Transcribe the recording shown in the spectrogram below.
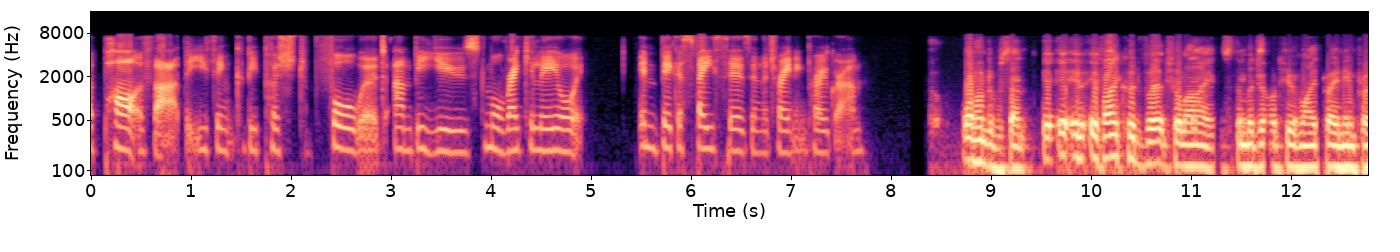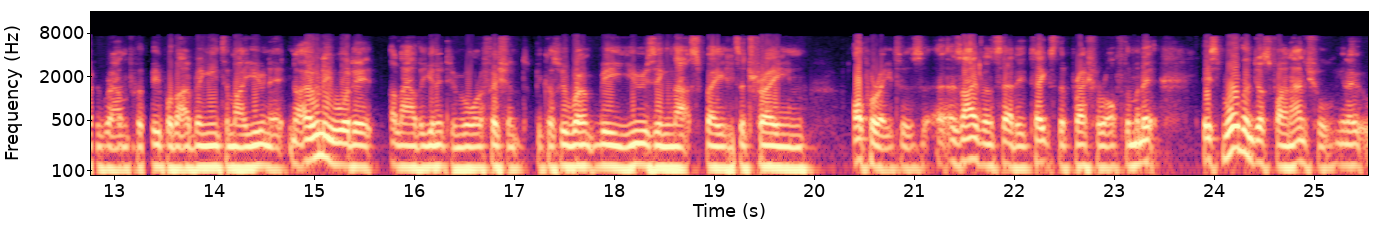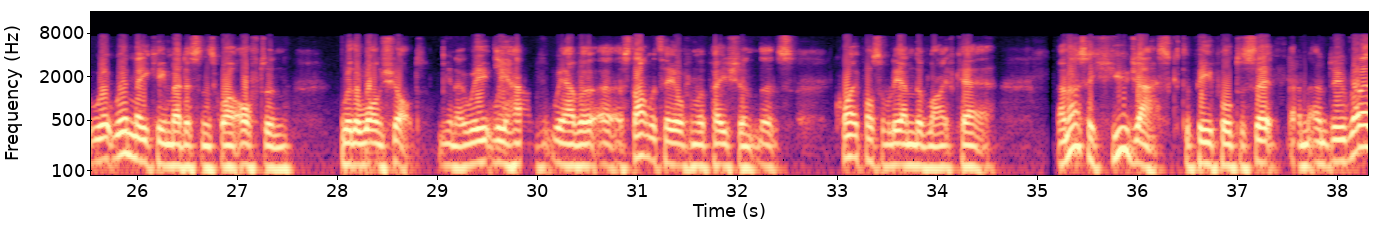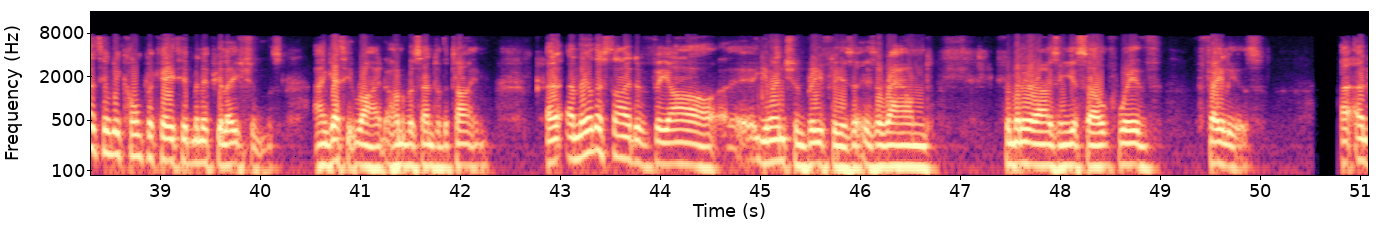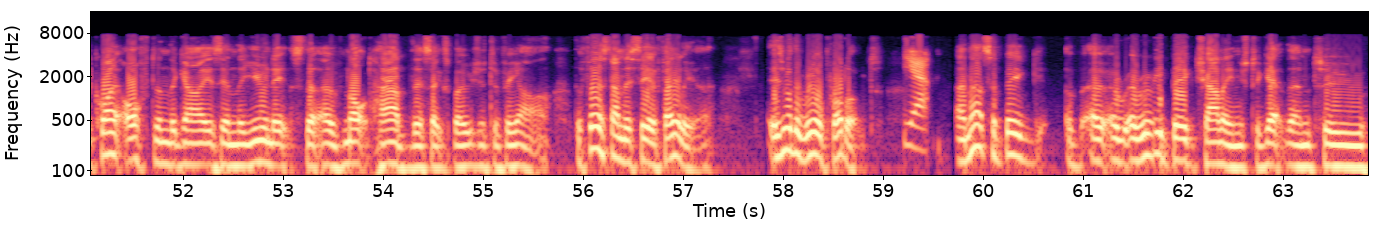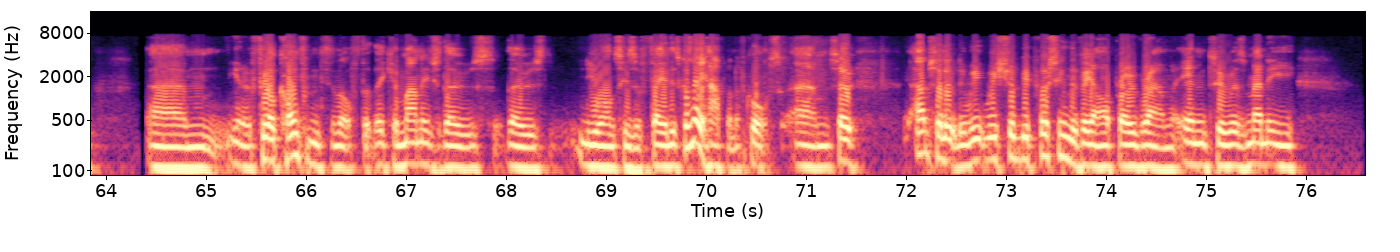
a part of that that you think could be pushed forward and be used more regularly or in bigger spaces in the training program? 100%. If I could virtualize the majority of my training program for people that I bring into my unit, not only would it allow the unit to be more efficient because we won't be using that space to train operators. As Ivan said, it takes the pressure off them, and it it's more than just financial. You know, we're, we're making medicines quite often with a one shot. You know, we, we have we have a, a start material from a patient that's quite possibly end of life care. And that's a huge ask to people to sit and, and do relatively complicated manipulations and get it right 100% of the time. Uh, and the other side of VR, uh, you mentioned briefly, is, is around familiarizing yourself with failures and quite often the guys in the units that have not had this exposure to VR, the first time they see a failure is with a real product. Yeah. And that's a big, a, a, a really big challenge to get them to, um, you know, feel confident enough that they can manage those those nuances of failures because they happen, of course. Um, so, absolutely, we, we should be pushing the VR program into as many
